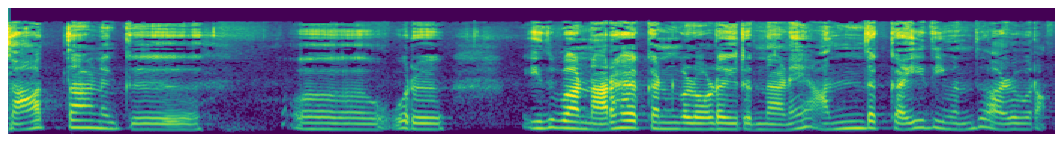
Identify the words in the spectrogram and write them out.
சாத்தானுக்கு ஒரு இதுவா நரக கண்களோடு இருந்தானே அந்த கைதி வந்து அழுகுறான்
